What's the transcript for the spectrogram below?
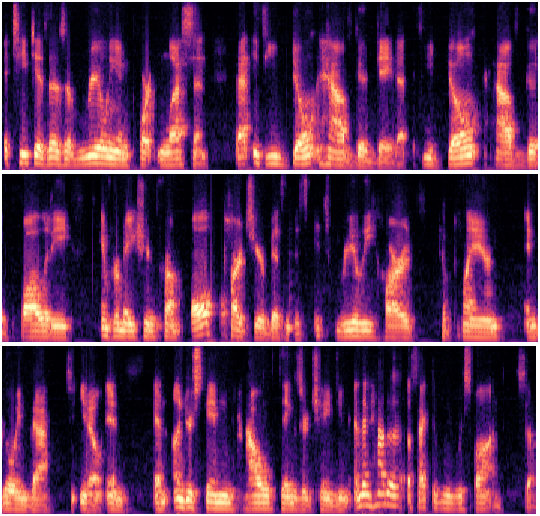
it teaches us a really important lesson that if you don't have good data, if you don't have good quality information from all parts of your business, it's really hard to plan and going back to, you know, and and understanding how things are changing and then how to effectively respond. So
